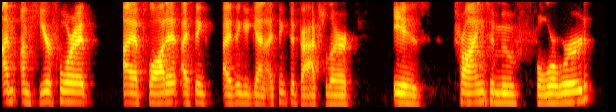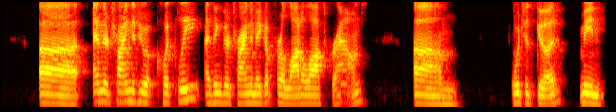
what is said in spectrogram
I'm I'm here for it. I applaud it. I think I think again, I think The Bachelor is trying to move forward uh, and they're trying to do it quickly. I think they're trying to make up for a lot of lost ground, um, which is good. I mean,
